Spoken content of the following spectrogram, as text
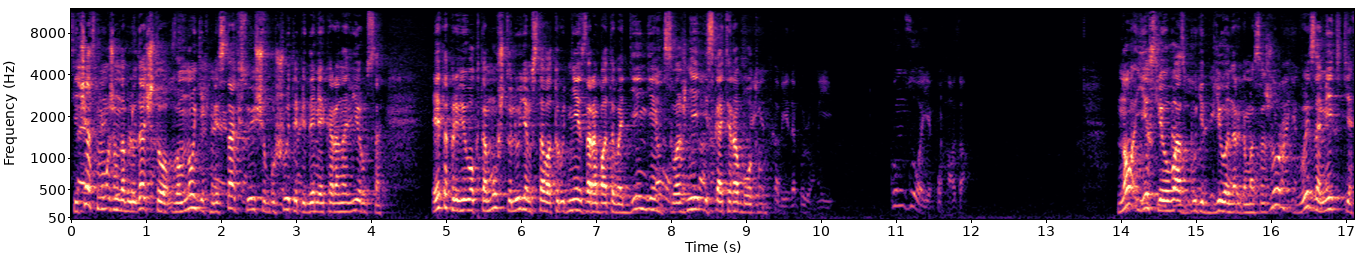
Сейчас мы можем наблюдать, что во многих местах все еще бушует эпидемия коронавируса. Это привело к тому, что людям стало труднее зарабатывать деньги, сложнее искать работу. 特别的不容易，工作也不好找。 Но если у вас будет биоэнергомассажер, вы заметите,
